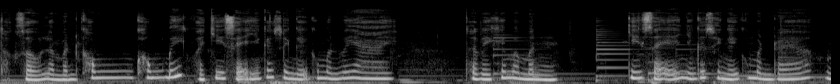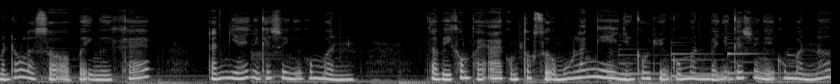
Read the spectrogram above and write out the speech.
Thật sự là mình không không biết phải chia sẻ những cái suy nghĩ của mình với ai tại vì khi mà mình chia sẻ những cái suy nghĩ của mình ra, mình rất là sợ bị người khác đánh giá những cái suy nghĩ của mình. Tại vì không phải ai cũng thật sự muốn lắng nghe những câu chuyện của mình và những cái suy nghĩ của mình á.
